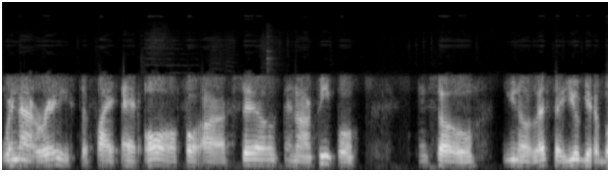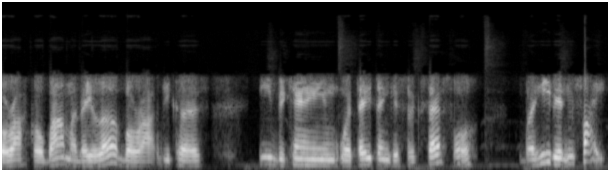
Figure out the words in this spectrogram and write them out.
We're not raised to fight at all for ourselves and our people. And so, you know, let's say you'll get a Barack Obama. They love Barack because he became what they think is successful, but he didn't fight.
